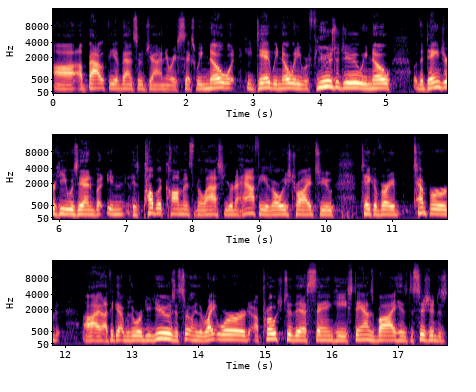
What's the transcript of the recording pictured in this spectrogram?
uh, about the events of January 6th. We know what he did, we know what he refused to do, we know the danger he was in, but in his public comments in the last year and a half, he has always tried to take a very tempered uh, I think that was the word you used. It's certainly the right word. Approach to this, saying he stands by his decision to,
